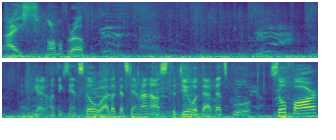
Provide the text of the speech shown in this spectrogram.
Nice. Normal throw. And got hunting stand still. I like that stand roundhouse to deal with that. That's cool. So far,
